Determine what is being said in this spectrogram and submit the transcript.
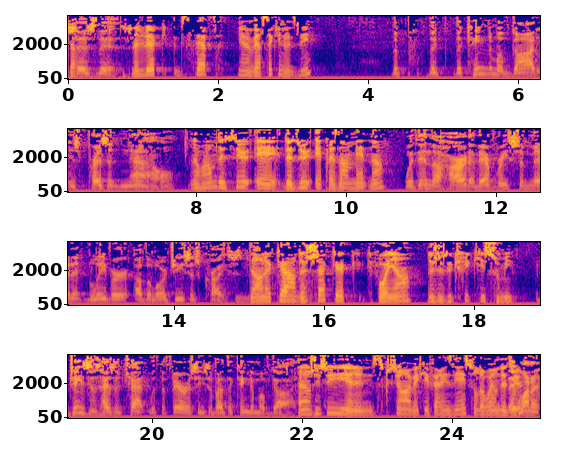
Yeah. says this, Le Luc 17, il y a un verset qui nous dit, the, the, the kingdom of God is present now Le royaume de Dieu est, de Dieu est présent maintenant within the heart of every submitted believer of the Lord Jesus Christ. dans le cœur de chaque croyant de Jésus-Christ qui est soumis. Jesus has a chat with the Pharisees about the kingdom of God. Alors Jésus a une discussion avec les pharisiens sur le royaume de They Dieu. want to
